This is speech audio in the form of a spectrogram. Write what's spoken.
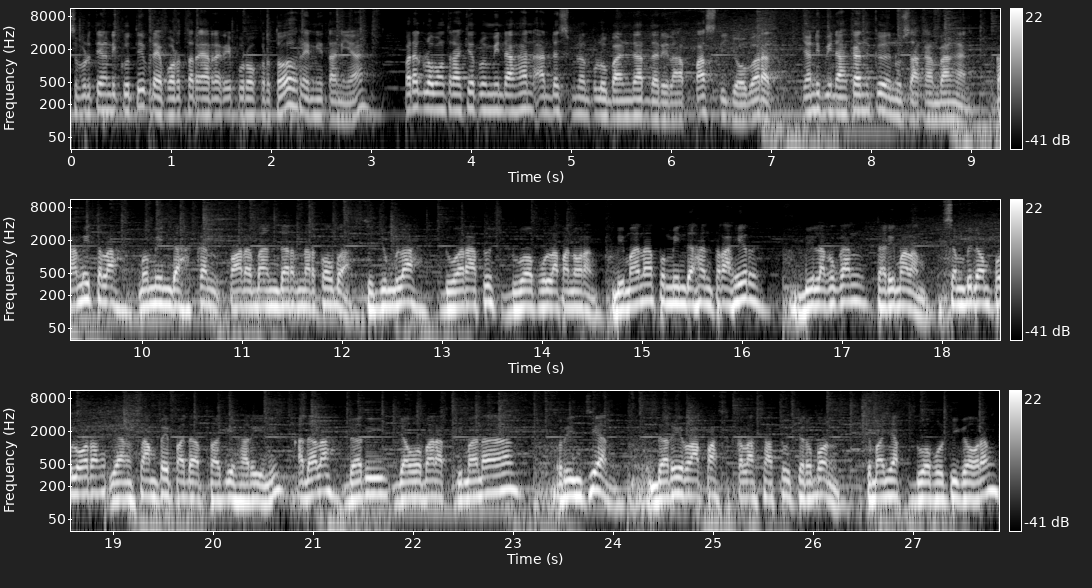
Seperti yang dikutip reporter RRI Purwokerto, Reni Tania, pada gelombang terakhir pemindahan ada 90 bandar dari lapas di Jawa Barat yang dipindahkan ke Nusa Kambangan. Kami telah memindahkan para bandar narkoba sejumlah 228 orang, di mana pemindahan terakhir dilakukan dari malam. 90 orang yang sampai pada pagi hari ini adalah dari Jawa Barat, di mana rincian dari lapas kelas 1 Cirebon sebanyak 23 orang,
